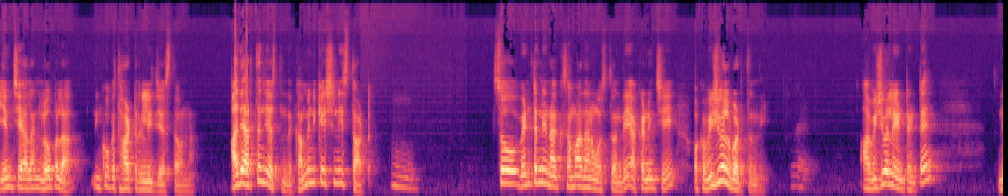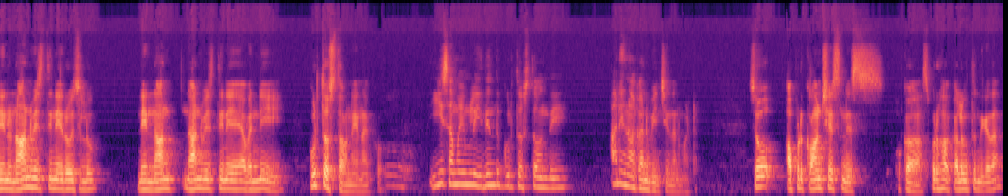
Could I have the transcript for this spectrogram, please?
ఏం చేయాలని లోపల ఇంకొక థాట్ రిలీజ్ చేస్తా ఉన్నా. అది అర్థం చేస్తుంది. కమ్యూనికేషన్ ఈజ్ థాట్ సో వెంటనే నాకు సమాధానం వస్తుంది. అక్కడి నుంచి ఒక విజువల్ పడుతుంది. ఆ విజువల్ ఏంటంటే నేను నాన్ వెజ్ తినే రోజులు నేను నాన్ నాన్ వెజ్ తినే అవన్నీ గుర్తొస్తా ఉన్నాయి నాకు. ఈ సమయంలో ఇది ఎందుకు గుర్తొస్తోంది? అని నాకు అనిపించింది అనమాట సో అప్పుడు కాన్షియస్నెస్ ఒక స్పృహ కలుగుతుంది కదా?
